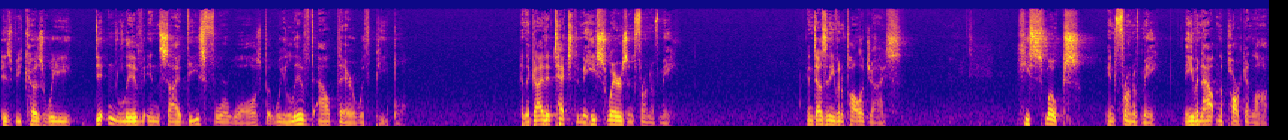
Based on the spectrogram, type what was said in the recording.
is because we didn't live inside these four walls, but we lived out there with people. And the guy that texted me, he swears in front of me and doesn't even apologize. He smokes in front of me, even out in the parking lot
